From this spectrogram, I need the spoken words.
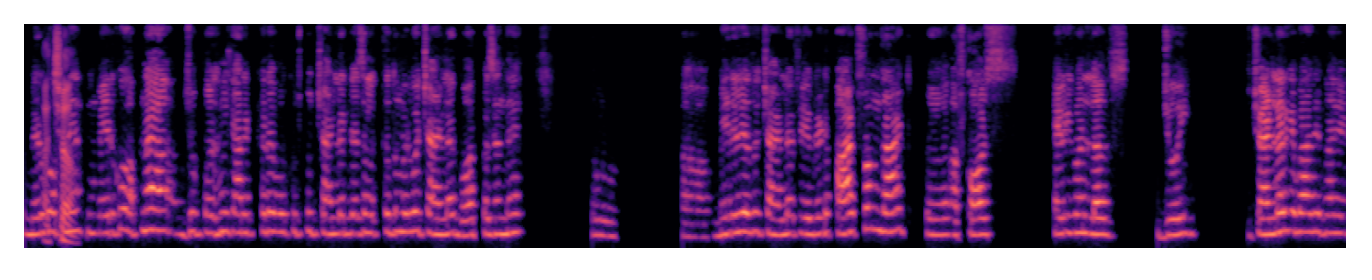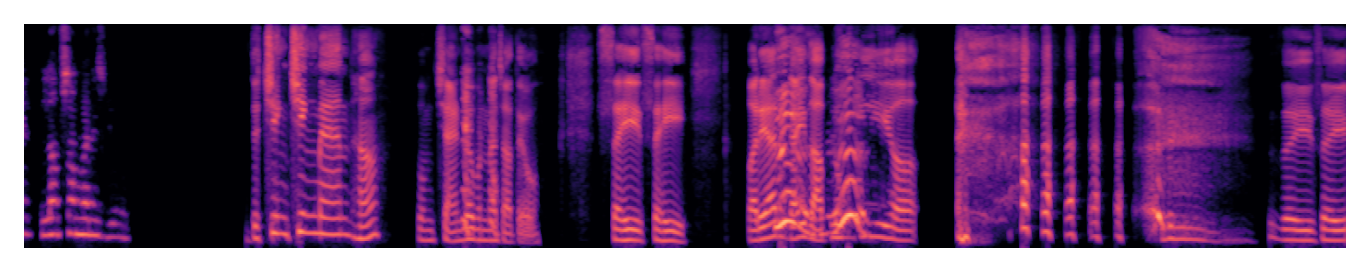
मेरे को अच्छा। अपने मेरे को अपना जो पर्सनल कैरेक्टर है वो कुछ कुछ चैंडलर जैसा लगता है तो मेरे को चैंडलर बहुत पसंद है। तो मेरे लिए तो चैंडलर फेवरेट है। Apart from that of course everyone loves Joey Chandler के बाद if I love someone is Joey the ching ching man हाँ? तुम चैंडलर बनना चाहते हो। सही सही। पर यार गाइस आप लोगों की सही सही।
